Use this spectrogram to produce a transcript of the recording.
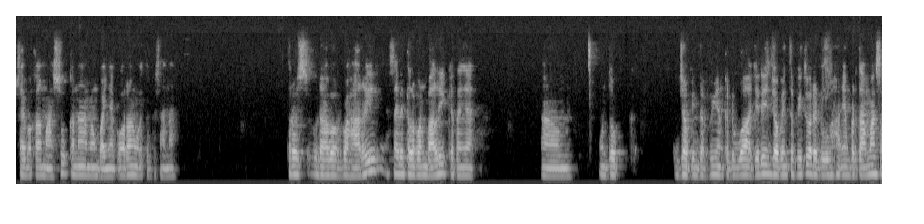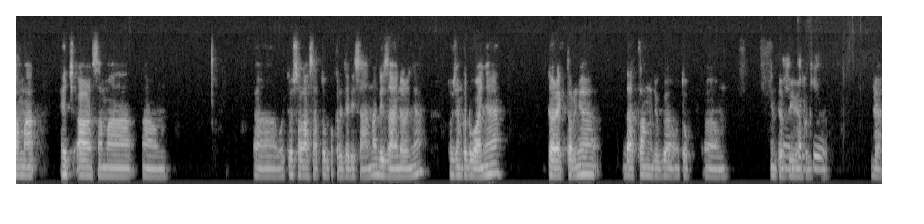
saya bakal masuk karena memang banyak orang waktu ke sana. Terus udah beberapa hari saya ditelepon balik katanya um, untuk job interview yang kedua jadi job interview itu ada dua yang pertama sama HR sama um, uh, itu salah satu pekerja di sana desainernya terus yang keduanya direkturnya datang juga untuk um, interview, interview. yang kedua. Ya.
